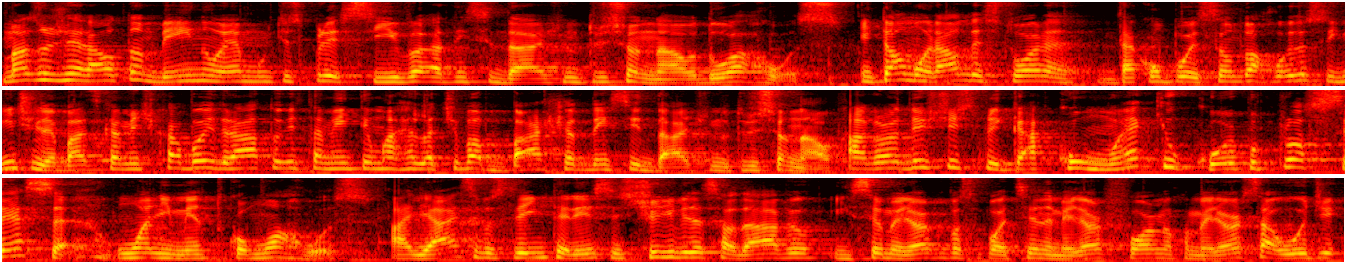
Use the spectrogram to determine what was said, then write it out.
mas no geral também não é muito expressiva a densidade nutricional do arroz. Então a moral da história da composição do arroz é o seguinte, ele é basicamente carboidrato e também tem uma relativa baixa densidade nutricional. Agora deixa eu te explicar como é que o corpo processa um alimento como o arroz. Aliás, se você tem interesse em estilo de vida saudável, em ser o melhor que você pode ser, na melhor forma, com a melhor saúde,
